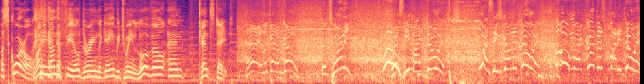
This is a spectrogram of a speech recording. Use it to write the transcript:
A squirrel running on the field during the game between Louisville and Kent State. Hey, look at him go. The 20. Wes, he might do it. Wes, he's going to do it. Oh, my goodness, buddy, do it.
